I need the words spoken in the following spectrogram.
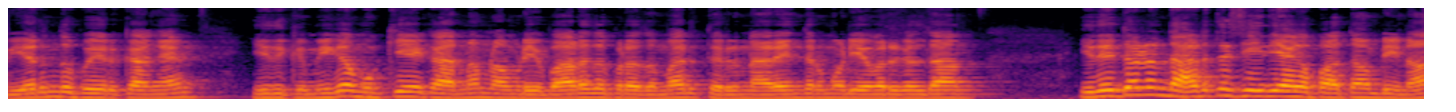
உயர்ந்து போயிருக்காங்க. இதுக்கு மிக முக்கிய காரணம் நம்முடைய பாரத பிரதமர் திரு நரேந்திர மோடி அவர்கள் தான் இதைத் தொடர்ந்து அடுத்த செய்தியாக பார்த்தோம் அப்படின்னா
